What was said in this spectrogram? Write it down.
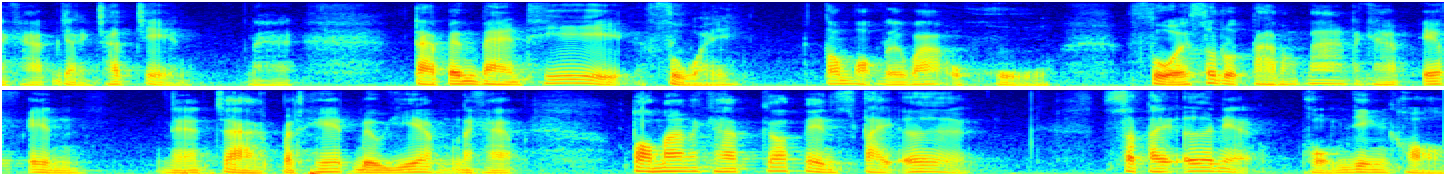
นะครับอย่างชัดเจนนะฮะแต่เป็นแบรนด์ที่สวยต้องบอกเลยว่าโอ้โหสวยสะดุดตามากๆนะครับ FN นะจากประเทศเบลเยียมนะครับ ต่อมานะครับก็เป็นสไตเออร์สไตเออร์เนี่ยผมยิงของ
